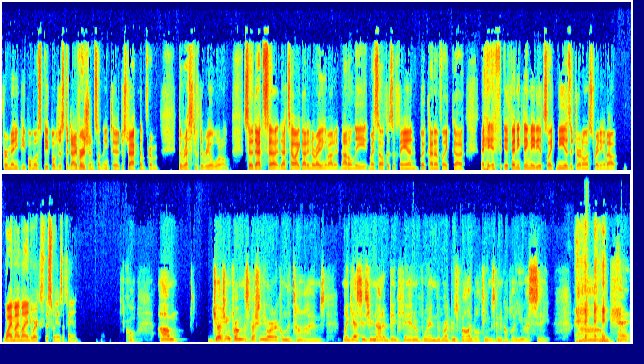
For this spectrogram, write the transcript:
for many people most people just a diversion something to distract them from the rest of the real world so that's uh, that's how i got into writing about it not only myself as a fan but kind of like uh, if if anything maybe it's like me as a journalist writing about why my mind works this way as a fan cool. Um, judging from especially in the article in the times my guess is you're not a big fan of when the rutgers volleyball team is going to go play usc um, and,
